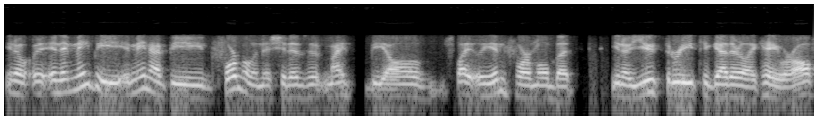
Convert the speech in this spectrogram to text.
you know, and it may be it may not be formal initiatives. It might be all slightly informal, but you know, you three together, like, hey, we're all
